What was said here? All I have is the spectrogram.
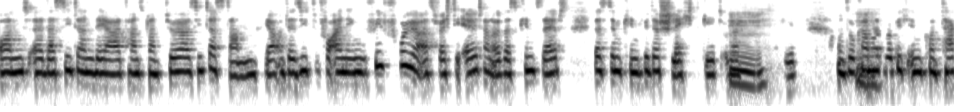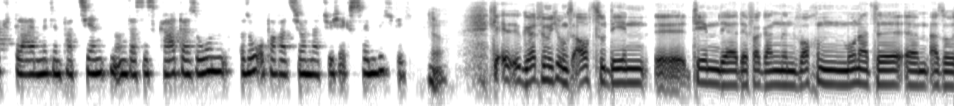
und äh, das sieht dann der Transplanteur, sieht das dann, ja, und der sieht vor allen Dingen viel früher als vielleicht die Eltern oder das Kind selbst, dass dem Kind wieder schlecht geht oder mm. geht. Und so kann mm. man wirklich in Kontakt bleiben mit dem Patienten und das ist gerade bei so, so Operationen natürlich extrem wichtig. Ja. Äh, gehört für mich übrigens auch zu den äh, Themen der, der vergangenen Wochen, Monate, ähm, also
